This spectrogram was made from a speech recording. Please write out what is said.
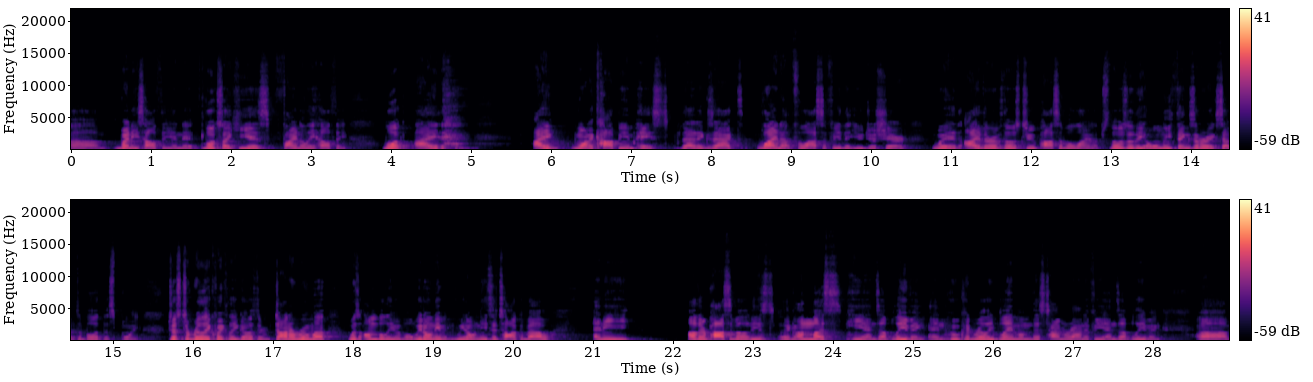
um, when he's healthy, and it looks like he is finally healthy. Look, I I want to copy and paste that exact lineup philosophy that you just shared with either of those two possible lineups. Those are the only things that are acceptable at this point. Just to really quickly go through, Donnarumma was unbelievable. We don't even we don't need to talk about any other possibilities unless he ends up leaving. And who could really blame him this time around if he ends up leaving? Uh,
